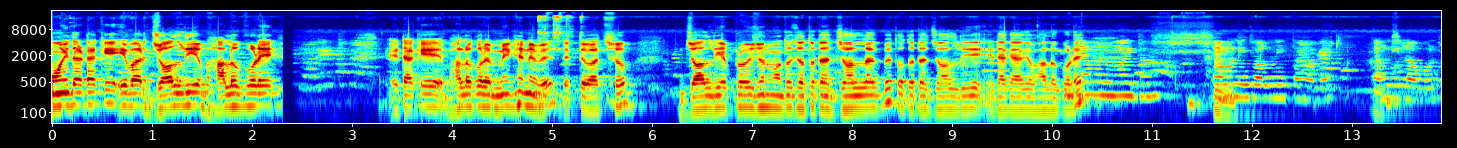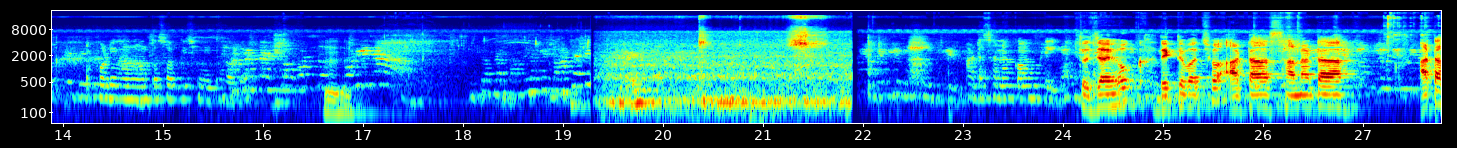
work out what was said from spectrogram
ময়দাটাকে এবার জল দিয়ে ভালো করে এটাকে ভালো করে মেখে নেবে। দেখতে পাচ্ছ জল দিয়ে প্রয়োজন মতো যতটা জল লাগবে ততটা জল দিয়ে এটাকে আগে ভালো করে জল নিতে হবে লবণ পরিমাণ মতো সব কিছু নিতে হবে হুম। আটা ছানা কমপ্লিট তো যাই হোক দেখতে পাচ্ছ আটা সানাটা আটা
